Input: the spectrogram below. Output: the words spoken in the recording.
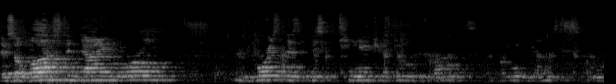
There's a lost and dying world. There's there's, there's teenagers doing drugs, bringing guns to school.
